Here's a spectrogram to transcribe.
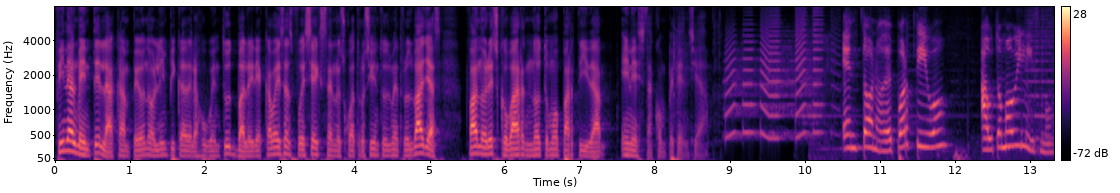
Finalmente, la campeona olímpica de la juventud, Valeria Cabezas, fue sexta en los 400 metros vallas. Fanor Escobar no tomó partida en esta competencia. En tono deportivo, automovilismo.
